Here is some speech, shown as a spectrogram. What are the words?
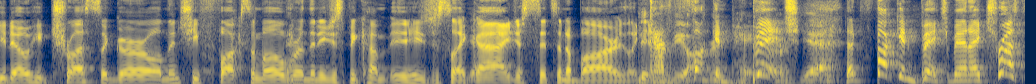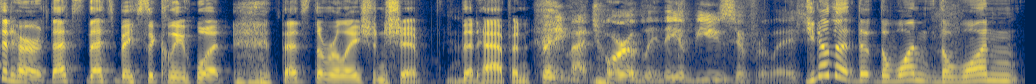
You know, he trusts a girl and then she fucks him over and then he just become he's just like, ah, he just sits in a bar. He's like, God fucking repair." bitch. Yeah. That fucking bitch, man. I trusted her. That's that's basically what that's the relationship that happened. Pretty much horribly, the abusive relationship. You know the, the the one the one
